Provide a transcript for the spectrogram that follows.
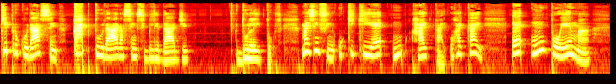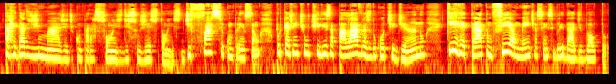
que procurassem capturar a sensibilidade do leitor. Mas enfim, o que, que é um haikai? O haikai é um poema carregado de imagem, de comparações, de sugestões, de fácil compreensão, porque a gente utiliza palavras do cotidiano que retratam fielmente a sensibilidade do autor.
